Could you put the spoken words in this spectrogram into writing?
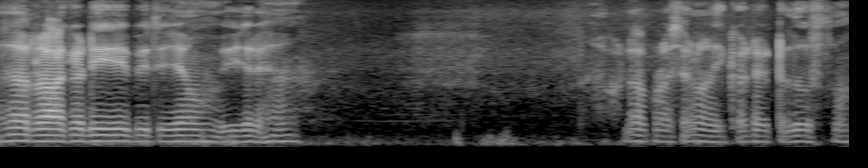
ਅਸਾਂ ਰਾ ਕੇ ਡੀਏਪੀ ਤੇ ਜਿਉਂ ਬੀਜ ਰਹੇ ਹਾਂ। ਖੜਾ ਆਪਣਾ ਸੋਨਾਲੀਕਾ ਟਰੈਕਟਰ ਦੋਸਤੋ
